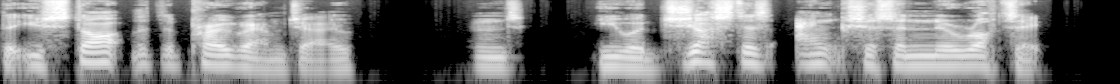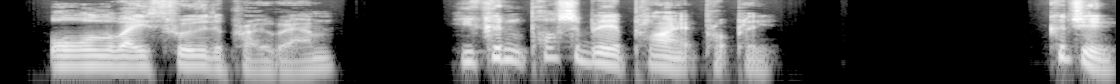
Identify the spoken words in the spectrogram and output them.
that you start the, the program joe and you were just as anxious and neurotic all the way through the program you couldn't possibly apply it properly. Could you?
